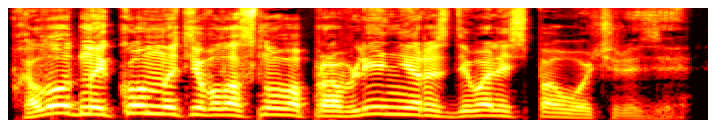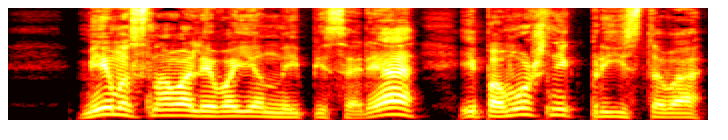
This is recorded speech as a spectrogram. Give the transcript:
В холодной комнате волосного правления раздевались по очереди. Мимо сновали военные писаря и помощник пристава,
